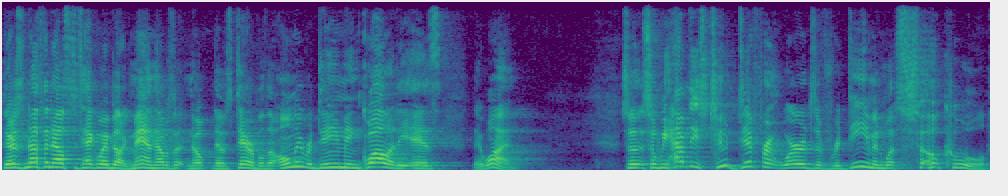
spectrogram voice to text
There's nothing else to take away. Be like, man, that was a, nope, that was terrible. The only redeeming quality is they won. So, so we have these two different words of redeem, and what's so cool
